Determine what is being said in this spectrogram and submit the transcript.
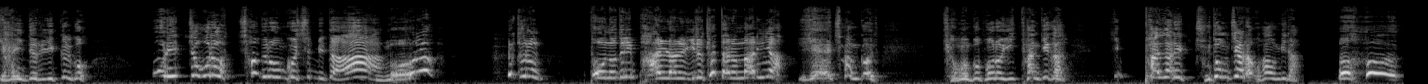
야인들을 이끌고 우리 쪽으로 쳐들어온 것입니다. 뭐라? 그럼 번호들이 반란을 일으켰다는 말이냐? 예, 장군. 경원부 번호 이탄계가 이 반란의 주동자라고 하옵니다. 어허,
